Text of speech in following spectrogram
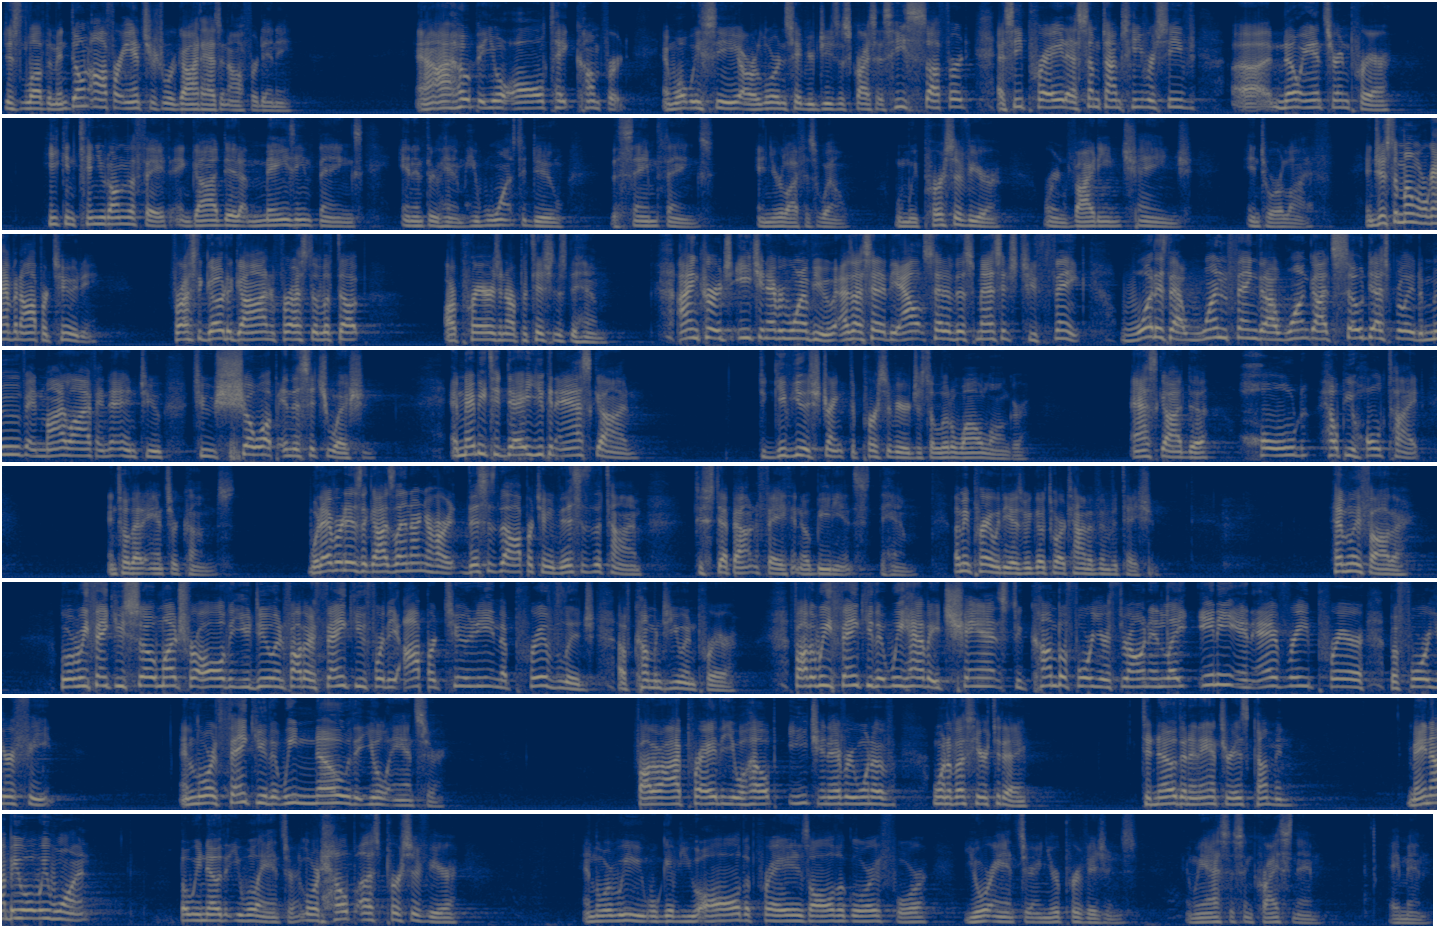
Just love them. And don't offer answers where God hasn't offered any. And I hope that you'll all take comfort in what we see our Lord and Savior Jesus Christ as He suffered, as He prayed, as sometimes He received uh, no answer in prayer. He continued on in the faith, and God did amazing things in and through Him. He wants to do the same things in your life as well. When we persevere, we're inviting change into our life. In just a moment, we're going to have an opportunity for us to go to God and for us to lift up our prayers and our petitions to Him. I encourage each and every one of you, as I said at the outset of this message, to think what is that one thing that I want God so desperately to move in my life and, and to, to show up in this situation? And maybe today you can ask God to give you the strength to persevere just a little while longer. Ask God to hold, help you hold tight until that answer comes. Whatever it is that God's laying on your heart, this is the opportunity, this is the time to step out in faith and obedience to Him. Let me pray with you as we go to our time of invitation. Heavenly Father, Lord, we thank you so much for all that you do. And Father, thank you for the opportunity and the privilege of coming to you in prayer. Father, we thank you that we have a chance to come before your throne and lay any and every prayer before your feet. And Lord, thank you that we know that you'll answer. Father, I pray that you will help each and every one of, one of us here today to know that an answer is coming. May not be what we want, but we know that you will answer. Lord, help us persevere. And Lord, we will give you all the praise, all the glory for your answer and your provisions. And we ask this in Christ's name. Amen.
